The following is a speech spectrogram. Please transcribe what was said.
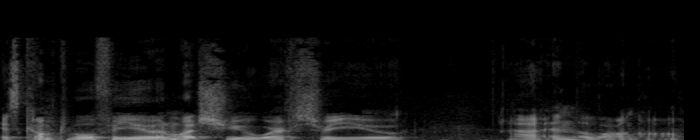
is comfortable for you and what shoe works for you uh, in the long haul.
